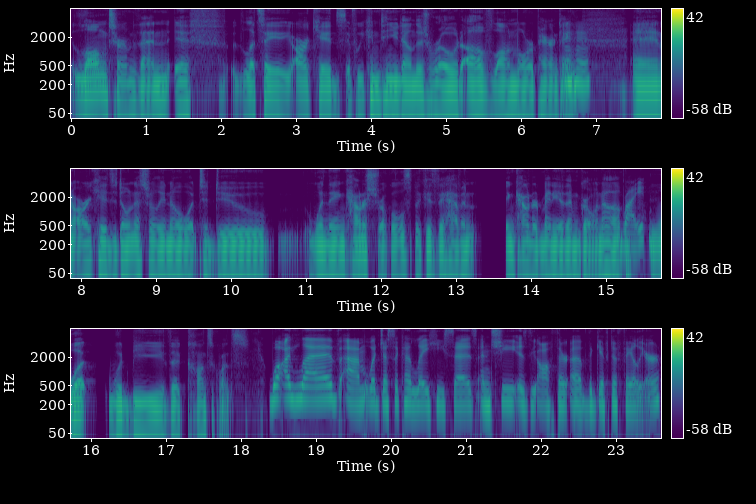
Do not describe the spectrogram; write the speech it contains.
long term, then, if let's say our kids, if we continue down this road of lawnmower parenting, mm-hmm. and our kids don't necessarily know what to do when they encounter struggles because they haven't encountered many of them growing up. Right. What would be the consequence? Well, I love um, what Jessica Lahey says, and she is the author of The Gift of Failure.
